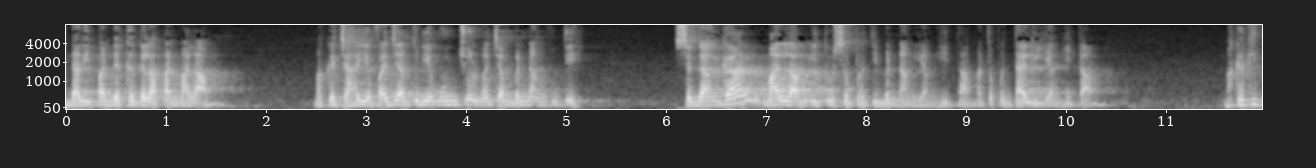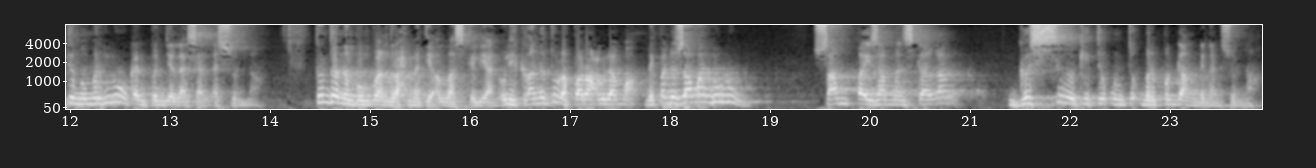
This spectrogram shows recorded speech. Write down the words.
daripada kegelapan malam maka cahaya fajar tu dia muncul macam benang putih Sedangkan malam itu seperti benang yang hitam ataupun tali yang hitam. Maka kita memerlukan penjelasan as-sunnah. Tuan-tuan dan perempuan rahmati Allah sekalian. Oleh kerana itulah para ulama daripada zaman dulu sampai zaman sekarang gesa kita untuk berpegang dengan sunnah.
